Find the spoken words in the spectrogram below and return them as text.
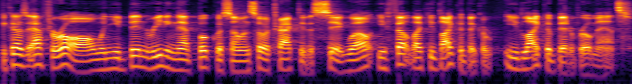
Because after all, when you'd been reading that book with someone so attractive as Sig, well, you felt like you'd like a bit, you'd like a bit of romance.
